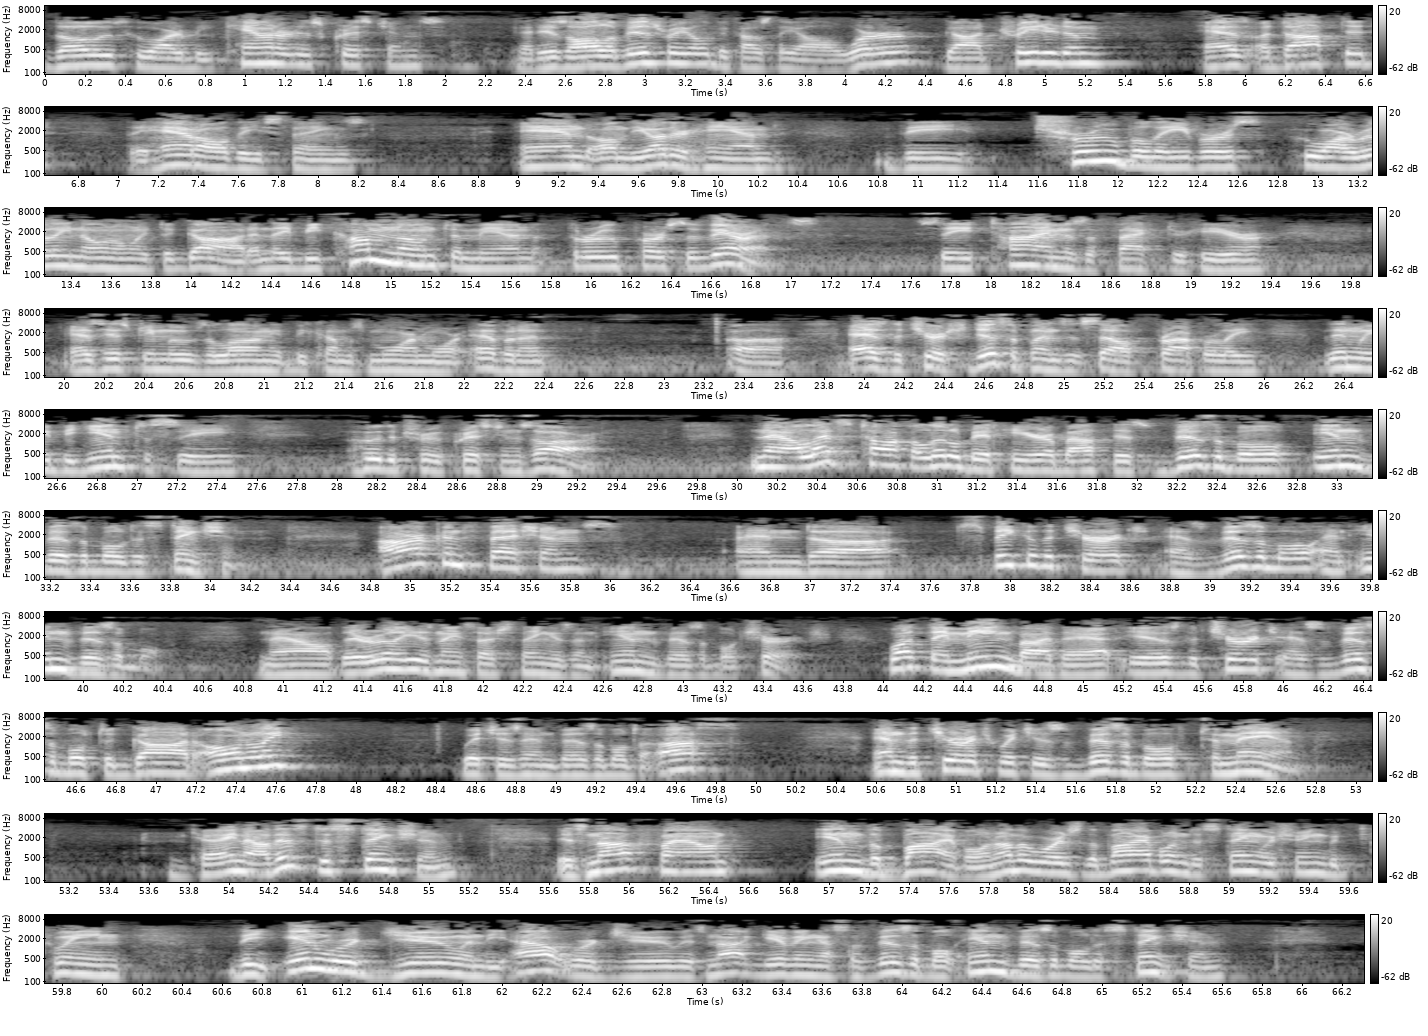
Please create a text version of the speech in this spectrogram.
those who are to be counted as Christians, that is all of Israel because they all were, God treated them as adopted, they had all these things, and on the other hand, the true believers who are really known only to God, and they become known to men through perseverance. See, time is a factor here. As history moves along, it becomes more and more evident. Uh, as the church disciplines itself properly, then we begin to see who the true Christians are. Now, let's talk a little bit here about this visible, invisible distinction. Our confessions and uh, speak of the church as visible and invisible. Now, there really isn't any such thing as an invisible church. What they mean by that is the church as visible to God only, which is invisible to us, and the church which is visible to man. Okay, now this distinction is not found in the Bible. In other words, the Bible in distinguishing between the inward Jew and the outward Jew is not giving us a visible invisible distinction,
